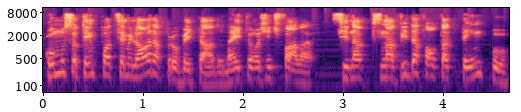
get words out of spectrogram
como o seu tempo pode ser melhor aproveitado, né? Então a gente fala, se na, se na vida falta tempo,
